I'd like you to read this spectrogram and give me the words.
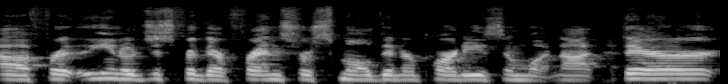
uh, for, you know, just for their friends for small dinner parties and whatnot. They're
